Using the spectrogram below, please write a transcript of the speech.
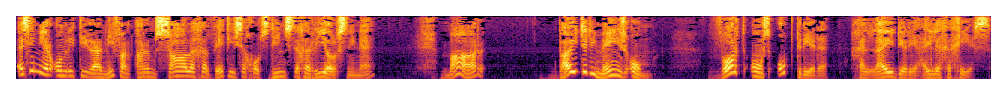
is nie meer onder die tirannie van armsalige wettiese godsdienstige reëls nie, né? Maar buite die mens om word ons optrede gelei deur die Heilige Gees.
